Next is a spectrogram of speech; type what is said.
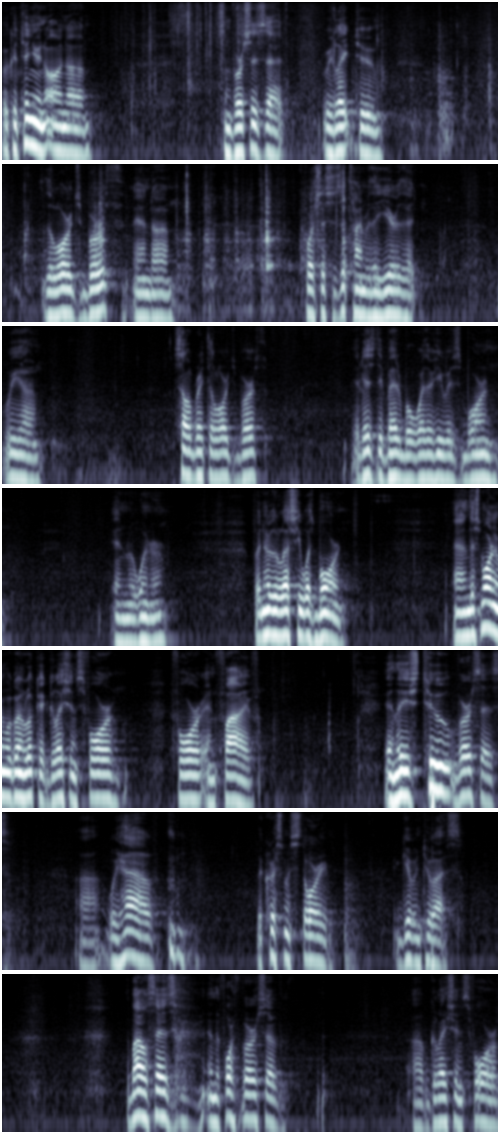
We're continuing on uh, some verses that relate to the Lord's birth. And uh, of course, this is the time of the year that we uh, celebrate the Lord's birth. It is debatable whether he was born in the winter, but nevertheless, he was born. And this morning we're going to look at Galatians 4 4 and 5. In these two verses, uh, we have the Christmas story given to us. The Bible says in the fourth verse of, of Galatians 4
